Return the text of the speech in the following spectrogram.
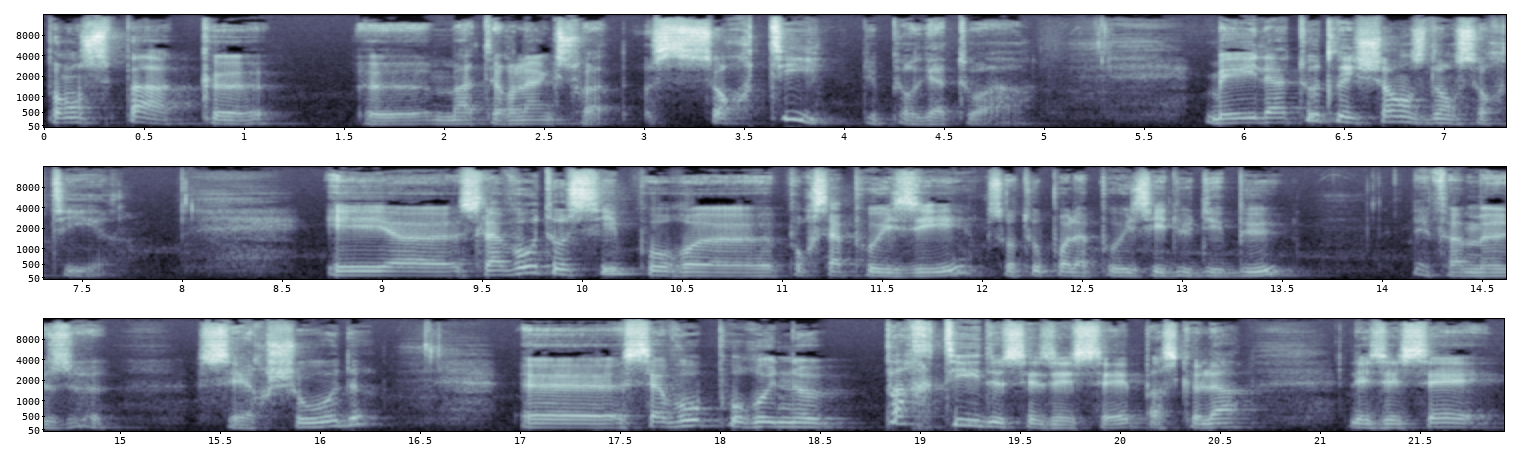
pense pas que euh, soit sorti du purgatoire, mais il a toutes les chances d'en sortir. Et euh, cela vaut aussi pour, euh, pour sa poésie, surtout pour la poésie du début, les fameuses serres chaudes. Euh, ça vaut pour une partie de ses essais, parce que là, les essais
